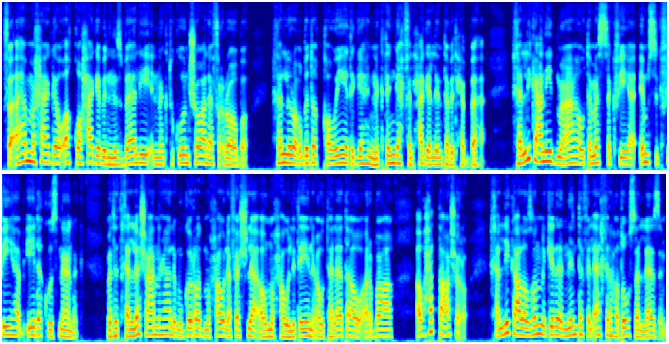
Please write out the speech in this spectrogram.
فأهم حاجة وأقوى حاجة بالنسبة لي إنك تكون شعلة في الرغبة. خلي رغبتك قوية تجاه إنك تنجح في الحاجة اللي أنت بتحبها. خليك عنيد معاها وتمسك فيها امسك فيها بإيدك وأسنانك. ما تتخلاش عنها لمجرد محاولة فاشلة أو محاولتين أو ثلاثة أو أربعة أو حتى عشرة. خليك على ظن كده إن أنت في الآخر هتوصل لازم.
